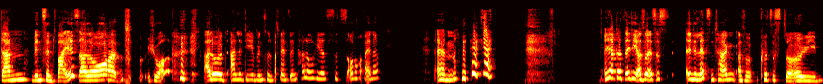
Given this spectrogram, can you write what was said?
dann Vincent Weiss, also pff, ja. Hallo, alle, die Vincent Weiss-Fans sind. Hallo, hier sitzt auch noch eine. Ähm ich habe tatsächlich, also es ist in den letzten Tagen, also kurze Story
